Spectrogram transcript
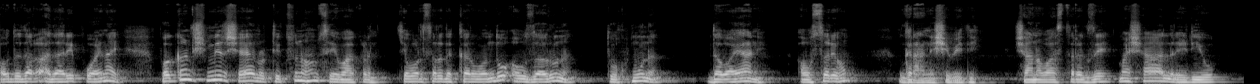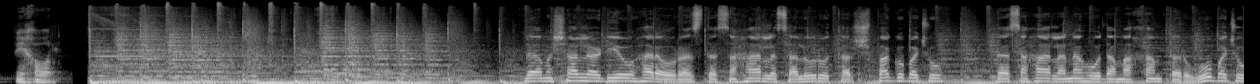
او د دغه ادارې په وینا یې په ګڼ شمېر شیانو ټېکسونه هم سېوا کړل چې ورسره د کروندو اوزارونه، تخمونه، دوایانې او سرې هم ګرانې شوې دي. شانواز ترکزی، مشال رېډیو، پېښور. د مشال رادیو هر ورځ د سهار له سالورو تر شپږو بجو د سهار له نهو د ماخام تر وو بجو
